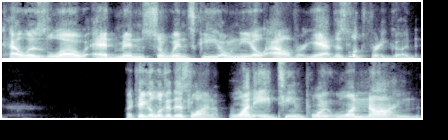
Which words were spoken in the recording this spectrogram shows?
Tellez Lowe, Edman, Suwinski, O'Neill, Alver. Yeah, this looks pretty good. Like, take a look at this lineup 118.19.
